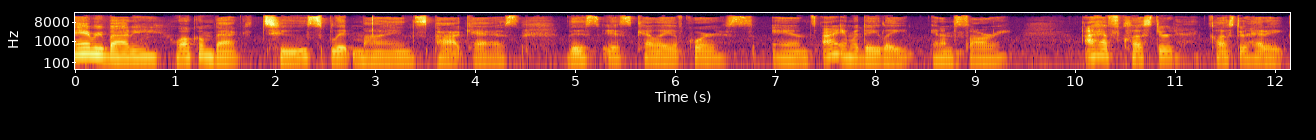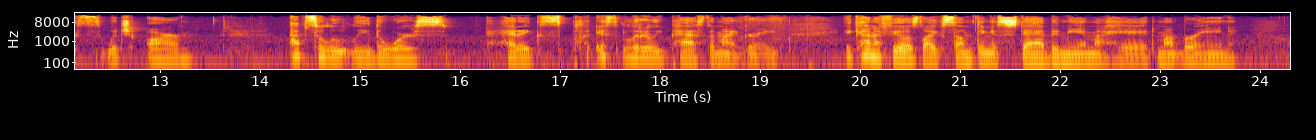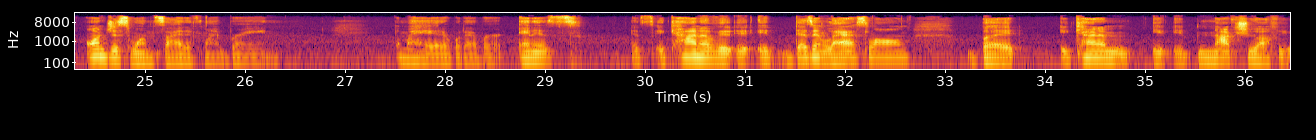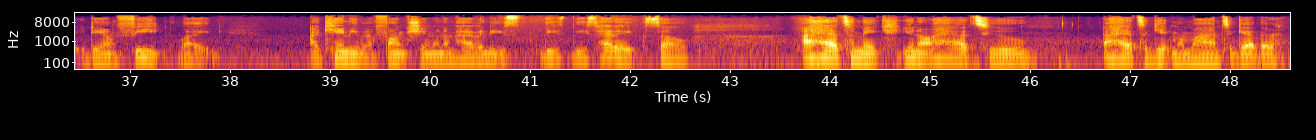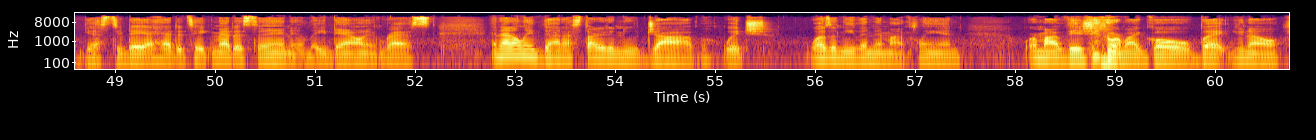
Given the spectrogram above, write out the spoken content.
Hey, everybody, welcome back to Split Minds podcast. This is Kelly, of course, and I am a day late, and I'm sorry. I have clustered cluster headaches, which are absolutely the worst headaches. It's literally past the migraine. It kind of feels like something is stabbing me in my head, my brain, on just one side of my brain, in my head or whatever, and it's it's it kind of it, it doesn't last long, but it kind of it, it knocks you off of your damn feet. Like I can't even function when I'm having these these these headaches. So I had to make, you know, I had to I had to get my mind together. Yesterday I had to take medicine and lay down and rest. And not only that, I started a new job which wasn't even in my plan or my vision or my goal, but you know,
